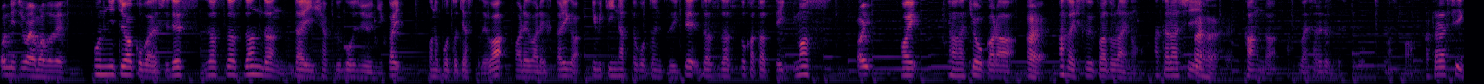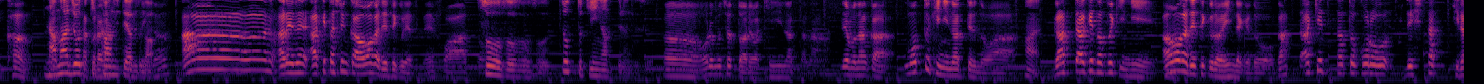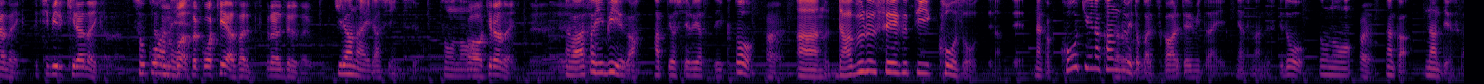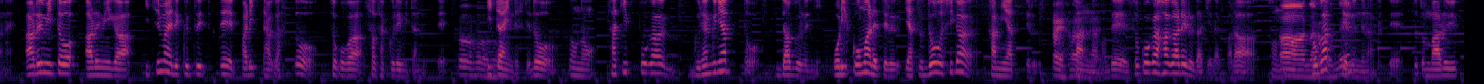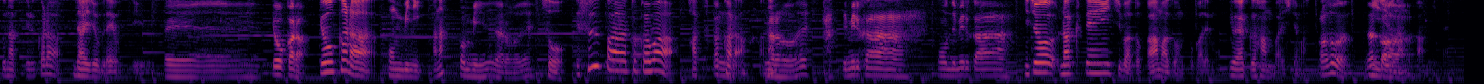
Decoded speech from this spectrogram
こんにちは、山田です。こんにちは、小林です。雑雑だんだん第152回。このポッドキャストでは、我々2人が響きになったことについて雑々と語っていきます。はい。はい。今日からはい。朝日スーパードライの新しい。缶が発売されるんですけど、知ってますか？新しい缶。生ジョッキ缶ってやつがあー、あれね、開けた瞬間泡が出てくるやつね。ふわーっと。そうそうそうそう。ちょっと気になってるんですよ。うん、俺もちょっとあれは気になったな。でもなんか、もっと気になってるのは、はい。ガッて開けた時に泡が出てくるはいいんだけど、ガッて開けたところで舌切らない、唇切らないから。そこはね、まあそこはケアされて作られてるんだけど。切らないらしいんですよ。そあのあ、、切らないですね。なんかアサヒビールが発表してるやつでいくと、はい。あの、ダブルセーフティー構造ってなって、なんか高級な缶詰とかで使われてるみたいなやつなんですけど、その、はい。なんか、なんていうんですかね、アルミとアルミが1枚でくっついてて、パリッて剥がすと、そこがささくれみたいになって、痛い。いんですけど、その先っぽがぐにゃぐにゃっとダブルに折り込まれてるやつ同士が噛み合ってる。缶なので、そこが剥がれるだけだから、そのねってるんじゃなくて、ちょっと丸くなってるから大丈夫だよっていう。えー、今日から今日からコンビニかな？コンビニね、なるほどね。そう。でスーパーとかは20日からかな。なるほどね。買ってみるか。飲んでみるか。一応楽天市場とかアマゾンとかでも予約販売してます。あ、そうなんだ。なん20何か。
